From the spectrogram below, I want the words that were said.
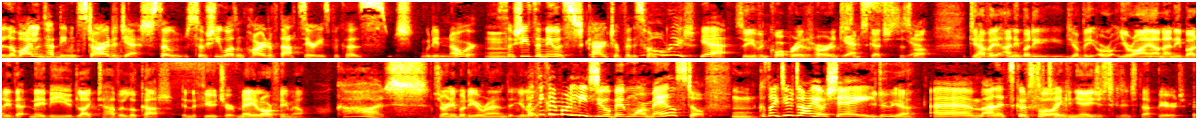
Love Island hadn't even started yet, so so she wasn't part of that series because sh we didn't know her. Mm. So she's the newest character for this one. Oh, right. Yeah. So you've incorporated her into some sketches as yeah. well. Do you have anybody? Do you have your eye on anybody that maybe you'd like to have a look at in the future, male or female? God. Is there anybody around that you like? I think I probably need to do a bit more male stuff Mm. because I do Daithi O'Se. you do, yeah. Um, and it's good for It's taken you ages to get into that beard.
